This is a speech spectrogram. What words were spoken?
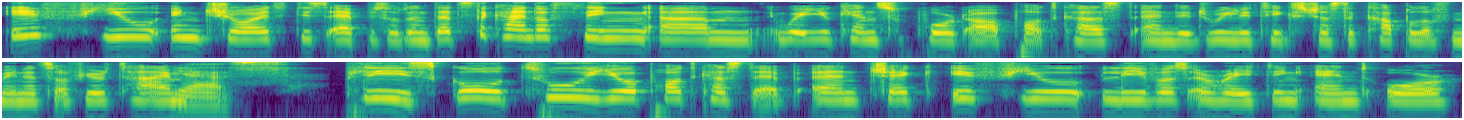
If you enjoyed this episode, and that's the kind of thing um, where you can support our podcast, and it really takes just a couple of minutes of your time. Yes. Please go to your podcast app and check if you leave us a rating and or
